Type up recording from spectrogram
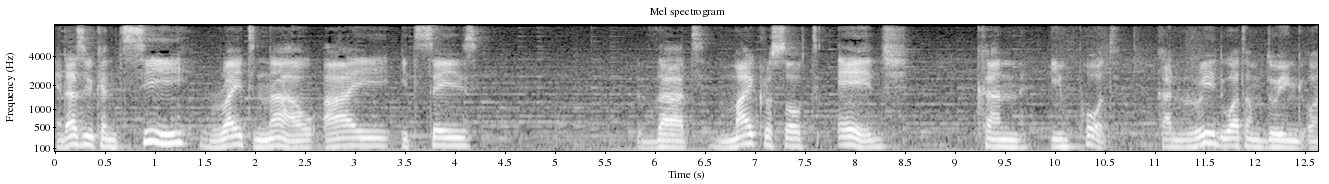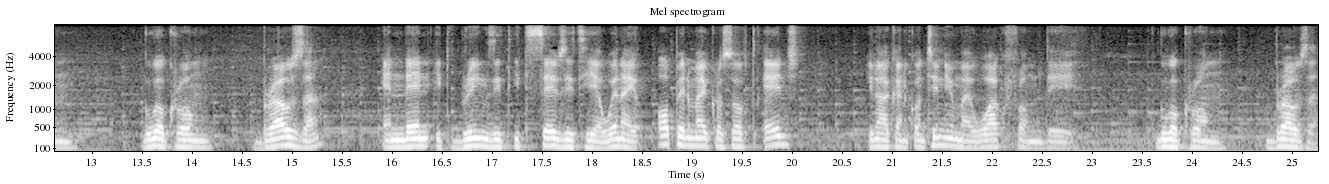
And as you can see right now, I it says that Microsoft Edge can import, can read what I'm doing on Google Chrome browser and then it brings it, it saves it here. When I open Microsoft Edge, you know, I can continue my work from the Google Chrome browser,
